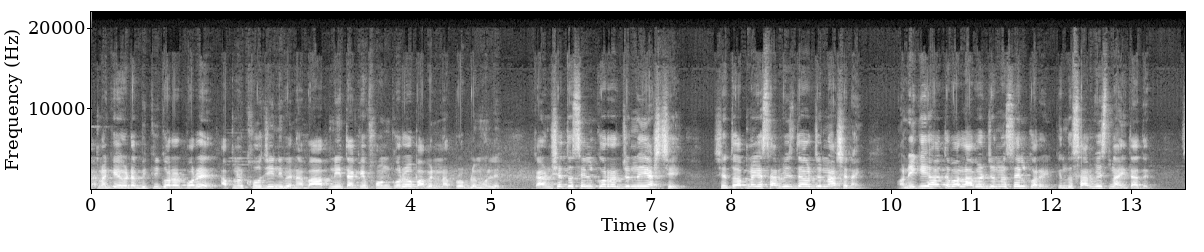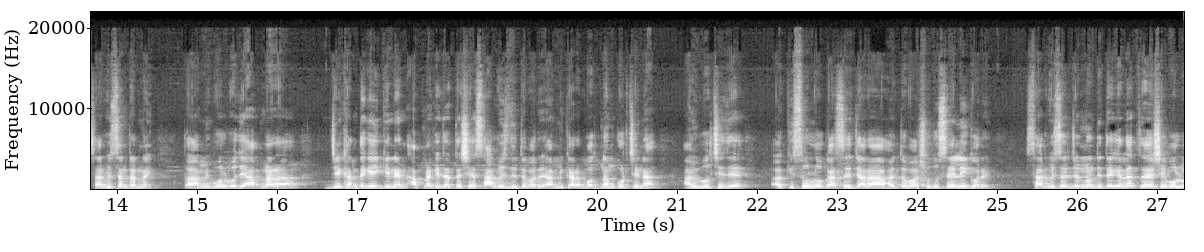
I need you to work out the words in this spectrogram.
আপনাকে ওটা বিক্রি করার পরে আপনার খোঁজই নেবে না বা আপনি তাকে ফোন করেও পাবেন না প্রবলেম হলে। কারণ সে তো সেল করার জন্যই আসছে। সে তো আপনাকে সার্ভিস দেওয়ার জন্য আসে নাই। অনেকেই হয়তো বা লাভের জন্য সেল করে, কিন্তু সার্ভিস নাই তাদের। সার্ভিস সেন্টার নাই। তো আমি বলব যে আপনারা যেখান থেকেই কিনেন, আপনাকে যাতে সে সার্ভিস দিতে পারে। আমি কারও বদনাম করছি না। আমি বলছি যে কিছু লোক আছে যারা হয়তো বা শুধু সেলই করে। সার্ভিসের জন্য দিতে গেলে সে বলব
